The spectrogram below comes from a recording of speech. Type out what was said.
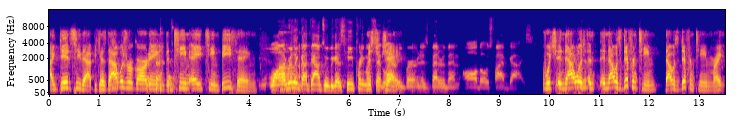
I did see that because that was regarding the Team A, Team B thing. Well, it really Uh, got down to it because he pretty much Mr. said J. Larry Bird is better than all those five guys. Which and that was and, and that was a different team. That was a different team, right?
